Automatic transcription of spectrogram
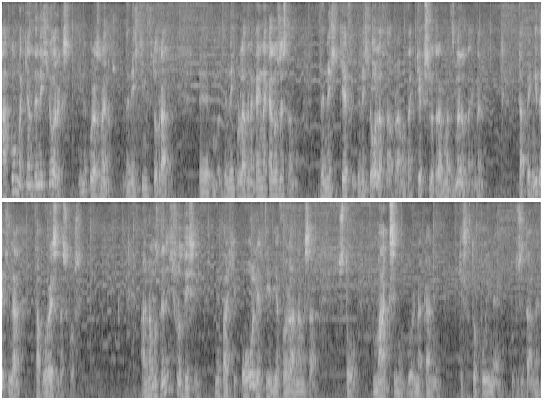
ακόμα και αν δεν έχει όρεξη, είναι κουρασμένος, δεν έχει κοιμηθεί το βράδυ, ε, δεν έχει προλάβει να κάνει ένα καλό ζέσταμα, δεν έχει κέφι, δεν έχει όλα αυτά τα πράγματα και ψηλοτραυματισμένος να είναι, τα 50 κιλά θα μπορέσει να τα σηκώσει. Αν όμως δεν έχει φροντίσει να υπάρχει όλη αυτή η διαφορά ανάμεσα στο maximum που μπορεί να κάνει και σε αυτό που είναι που του ζητάμε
